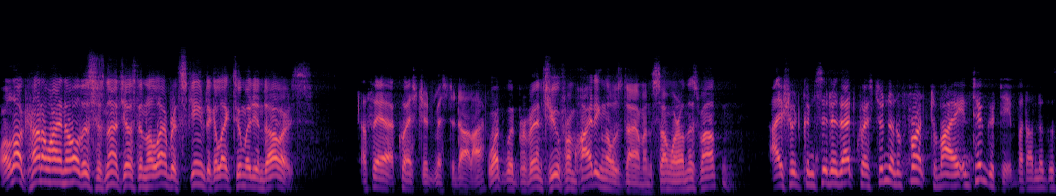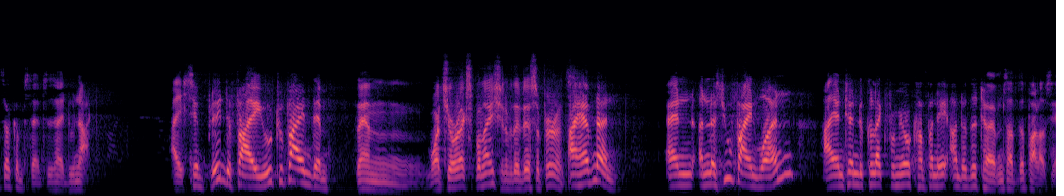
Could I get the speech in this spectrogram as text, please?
Well, look, how do I know this is not just an elaborate scheme to collect $2 million? A fair question, Mr. Dollar. What would prevent you from hiding those diamonds somewhere on this mountain? I should consider that question an affront to my integrity, but under the circumstances, I do not. I simply defy you to find them. Then what's your explanation of their disappearance? I have none. And unless you find one, I intend to collect from your company under the terms of the policy.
